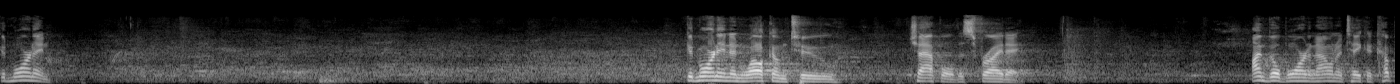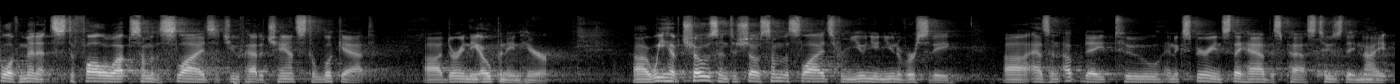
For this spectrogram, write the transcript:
Good morning. Good morning and welcome to chapel this Friday. I'm Bill Born, and I want to take a couple of minutes to follow up some of the slides that you've had a chance to look at uh, during the opening here. Uh, we have chosen to show some of the slides from Union University uh, as an update to an experience they had this past Tuesday night.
